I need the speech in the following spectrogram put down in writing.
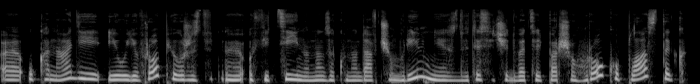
Е, у Канаді і у Європі вже е, офіційно на законодавчому рівні з 2021 року пластик,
